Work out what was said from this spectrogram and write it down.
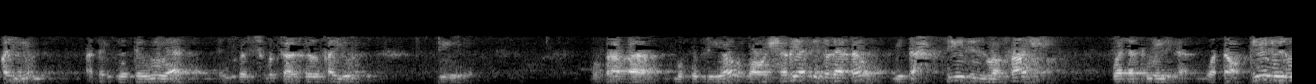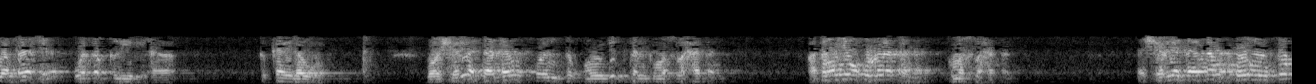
Qayyim atau Ibnu Taimiyah dan juga disebutkan Ibnu Qayyim di beberapa buku beliau bahwa syariat itu datang bitahsilil mafash wa takmilha wa ta'qilil mafasid wa taqlilha kekaidahu bahwa syariat datang untuk mewujudkan kemaslahatan atau menyempurnakan kemaslahatan syariat datang untuk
